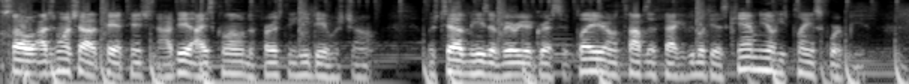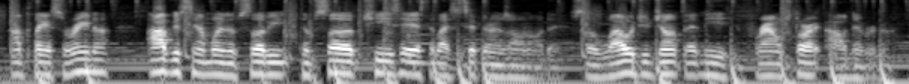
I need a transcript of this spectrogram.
So I just want y'all to pay attention. I did Ice Clone. The first thing he did was jump which tells me he's a very aggressive player. On top of the fact, if you look at his cameo, he's playing Scorpion. I'm playing Sareena. Obviously, I'm one of them sub them sub cheeseheads that likes to sit there in his zone all day. So why would you jump at me round start? I'll never know.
